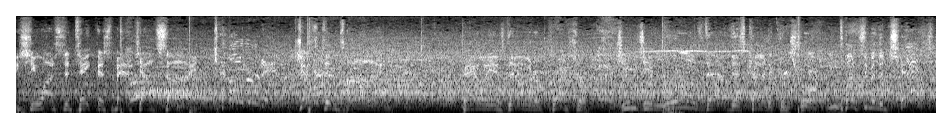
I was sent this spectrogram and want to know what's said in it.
She wants to take this match outside. Countered it just in time. Bayley is now under pressure. Gigi loves to have this kind of control. Punch him in the chest.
